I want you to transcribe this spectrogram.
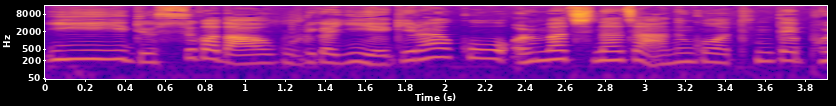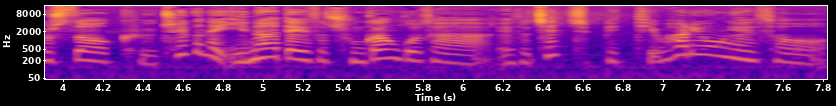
이 뉴스가 나오고 우리가 이 얘기를 하고 얼마 지나지 않은 것 같은데 벌써 그 최근에 인하대에서 중간고사에서 챗 GPT 활용해서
